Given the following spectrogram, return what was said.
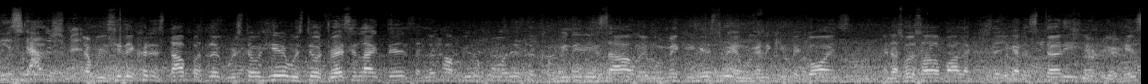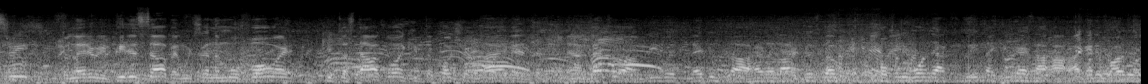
the establishment. And we see they couldn't stop us. Look, we're still here. We're still dressing like this. And look how beautiful it is. The community is out and we're making history and we're going to keep it going. And that's what it's all about. Like you said, you got to study your, your history. Don't let it repeat itself. And we're just going to move forward, keep the style going, keep the culture alive. And, and I'm glad to um, be with Legends. Uh, heard a lot of good stuff. Hopefully one day I can be like you guys. I, I, I get involved with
